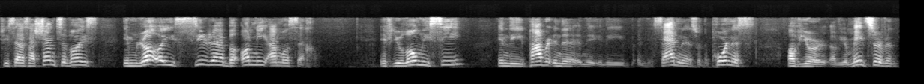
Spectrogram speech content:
She says, Hashem Tzevois imroi sire ba'oni amosecha. If you'll only see in the poverty, in the, in the, the, in the sadness or the poorness of your of your maidservant,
